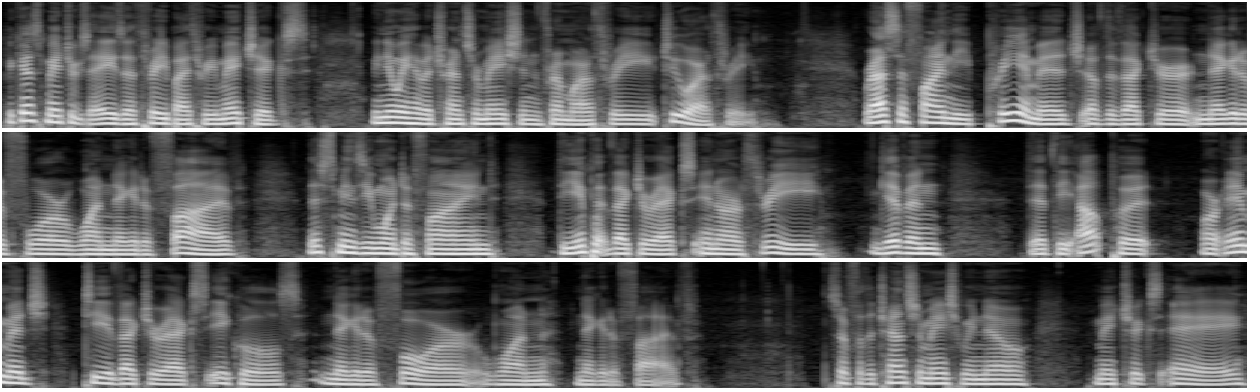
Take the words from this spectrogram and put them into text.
Because matrix A is a 3 by 3 matrix, we know we have a transformation from R3 to R3. We're asked to find the preimage of the vector negative 4, 1, negative 5. This means you want to find the input vector x in R3 given that the output or image t of vector x equals negative 4, 1, negative 5. So for the transformation, we know matrix A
